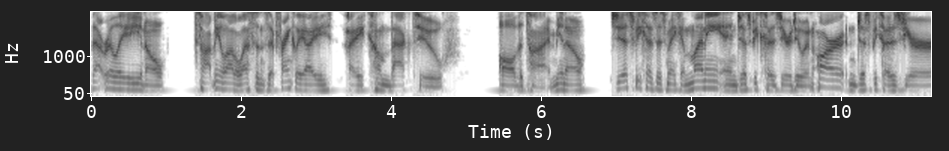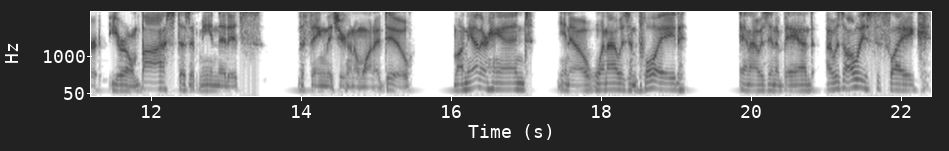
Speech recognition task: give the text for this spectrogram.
that really you know taught me a lot of lessons that frankly I I come back to all the time, you know. Just because it's making money and just because you're doing art and just because you're your own boss doesn't mean that it's the thing that you're going to want to do. On the other hand, you know, when I was employed and I was in a band, I was always just like,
